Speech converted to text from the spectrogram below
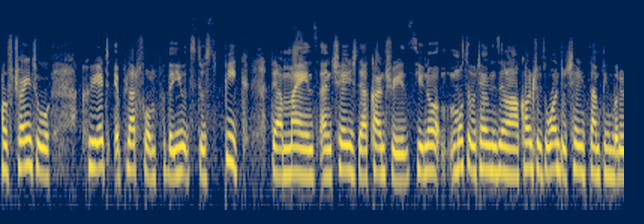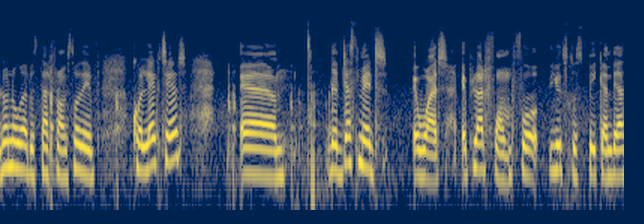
of trying to create a platform for the youths to speak their minds and change their countries. You know, most of the times in our countries want to change something, but we don't know where to start from. So they've collected, um, they've just made a what a platform for youth to speak and they are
